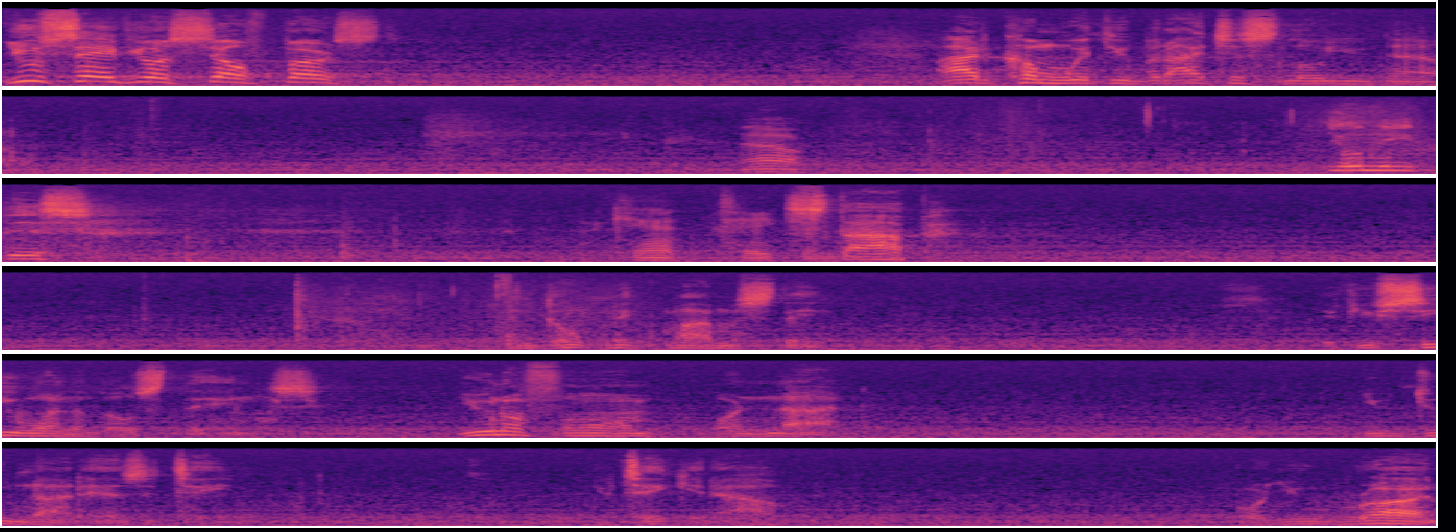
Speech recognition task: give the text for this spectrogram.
You save yourself first. I'd come with you, but I just slow you down. Now, you'll need this. I can't take. Stop. And don't make my mistake. If you see one of those things, uniform or not, you do not hesitate. You take it out. Or you run.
